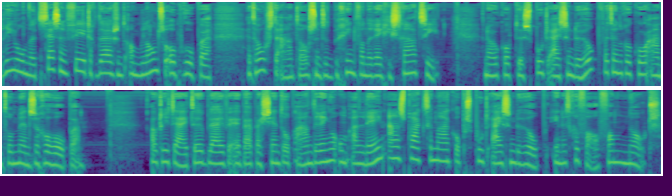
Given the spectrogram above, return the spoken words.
346.000 ambulanceoproepen, het hoogste aantal sinds het begin van de registratie. En ook op de spoedeisende hulp werd een record aantal mensen geholpen. Autoriteiten blijven er bij patiënten op aandringen om alleen aanspraak te maken op spoedeisende hulp in het geval van nood.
